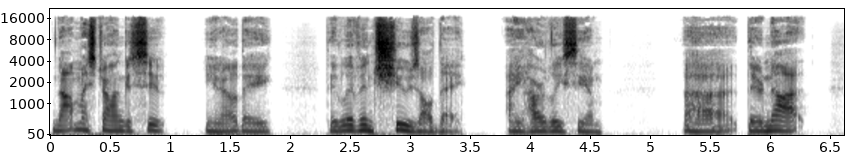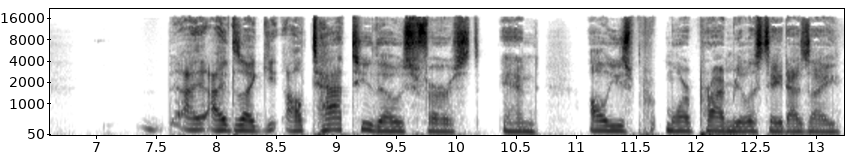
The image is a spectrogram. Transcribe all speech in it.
not my strongest suit. You know, they they live in shoes all day. I hardly see them. Uh, they're not. I I was like I'll tattoo those first, and I'll use pr- more prime real estate as I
